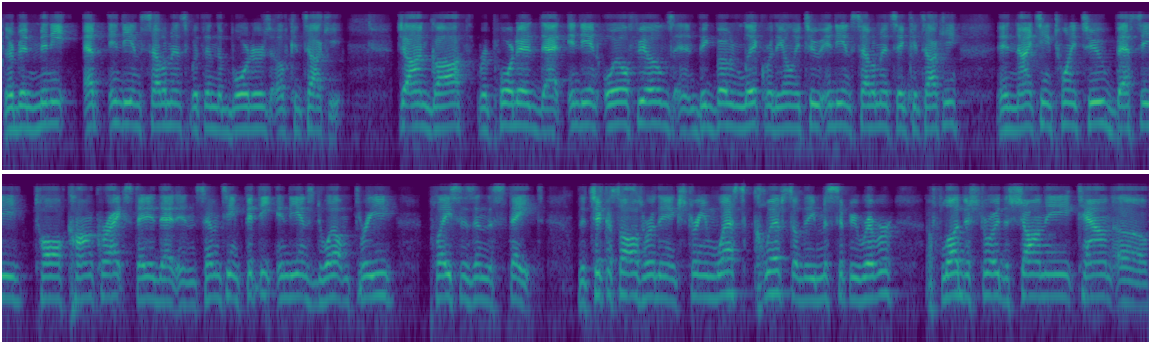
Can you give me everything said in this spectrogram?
there have been many Indian settlements within the borders of Kentucky. John Goff reported that Indian Old Fields and Big Bone Lick were the only two Indian settlements in Kentucky. In 1922, Bessie Taul Conkwright stated that in 1750, Indians dwelt in three places in the state. The Chickasaws were in the extreme west cliffs of the Mississippi River. A flood destroyed the Shawnee town of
